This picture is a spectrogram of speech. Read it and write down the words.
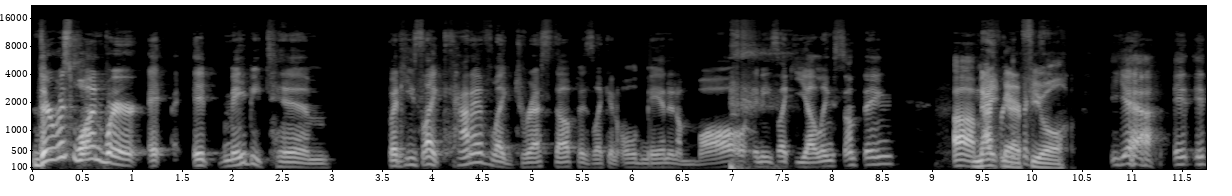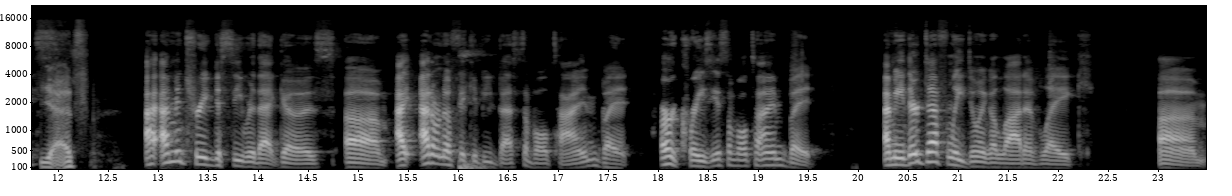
There was one where it, it may be Tim, but he's like kind of like dressed up as like an old man in a mall, and he's like yelling something. Um, Nightmare the, fuel. Yeah, it, it's yes. I, am intrigued to see where that goes. Um, I I don't know if it could be best of all time, but or craziest of all time, but I mean they're definitely doing a lot of like, um,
